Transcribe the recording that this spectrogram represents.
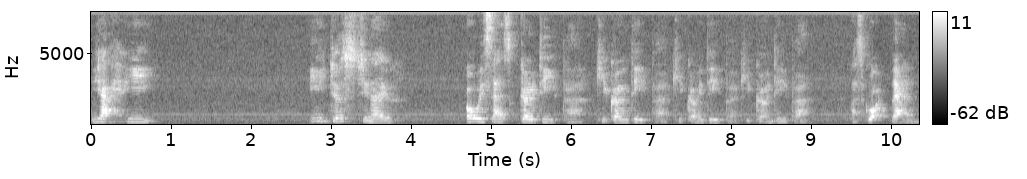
yeah he he just you know always says go deeper keep going deeper keep going deeper keep going deeper. Ask what then?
